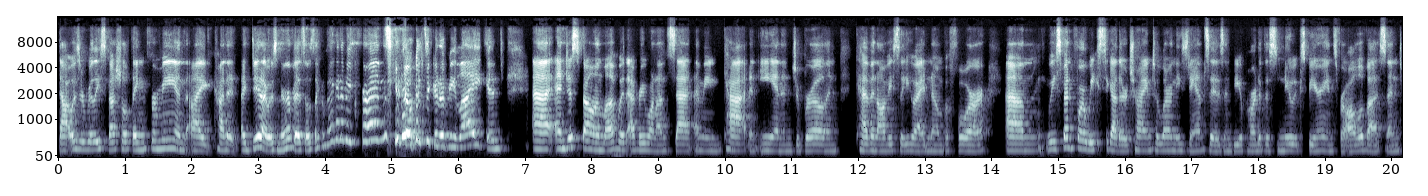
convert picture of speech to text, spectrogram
that was a really special thing for me. And I kind of, I did, I was nervous. I was like, am I going to make friends? You know, what's it going to be like? And, uh, and just fell in love with everyone on set. I mean, Kat and Ian and Jahbril and Kevin, obviously, who I had known before. Um, we spent four weeks together trying to learn these dances and be a part of this new experience for all of us. And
